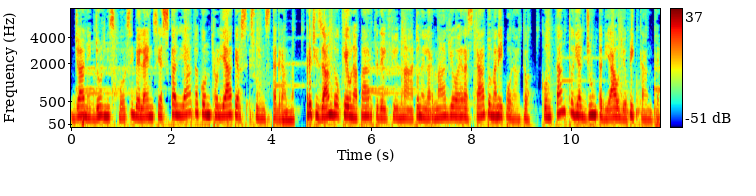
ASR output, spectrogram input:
Già nei giorni scorsi Belen si è scagliata contro gli haters su Instagram, precisando che una parte del filmato nell'armadio era stato manipolato, con tanto di aggiunta di audio piccante.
